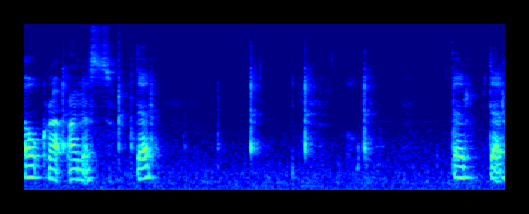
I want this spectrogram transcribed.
Oh crap, I missed. Dead. Dead. Dead.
